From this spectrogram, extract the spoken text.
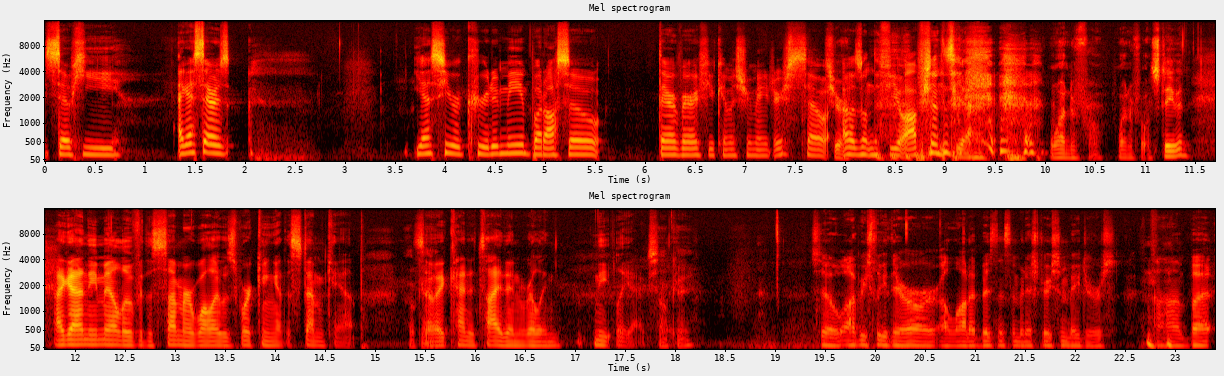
so he i guess there was yes he recruited me but also there are very few chemistry majors so Sure. i was one of the few options Yeah, wonderful, wonderful. Stephen, I got an email over the summer while I was working at the STEM camp. So it kind of tied in really neatly, actually. okay, So obviously there are a lot of business administration majors, uh, but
